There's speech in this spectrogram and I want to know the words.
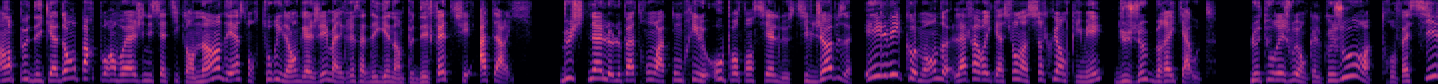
un peu décadent, part pour un voyage initiatique en Inde et à son retour, il est engagé, malgré sa dégaine un peu défaite, chez Atari. Bushnell, le patron, a compris le haut potentiel de Steve Jobs et il lui commande la fabrication d'un circuit imprimé du jeu Breakout. Le tour est joué en quelques jours, trop facile,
